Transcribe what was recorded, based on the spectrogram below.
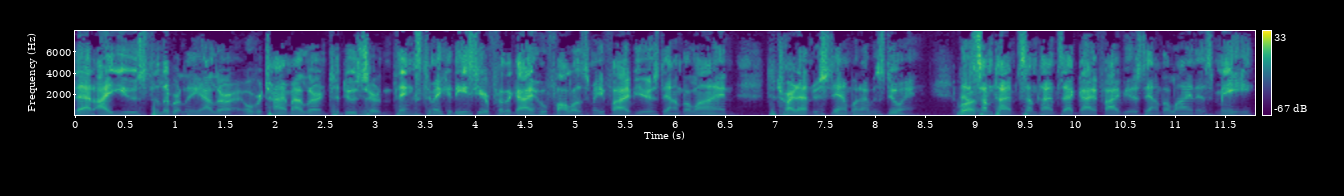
that I use deliberately. I learn over time. I learned to do certain things to make it easier for the guy who follows me five years down the line to try to understand what I was doing. Now, sometimes, sometimes that guy five years down the line is me,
